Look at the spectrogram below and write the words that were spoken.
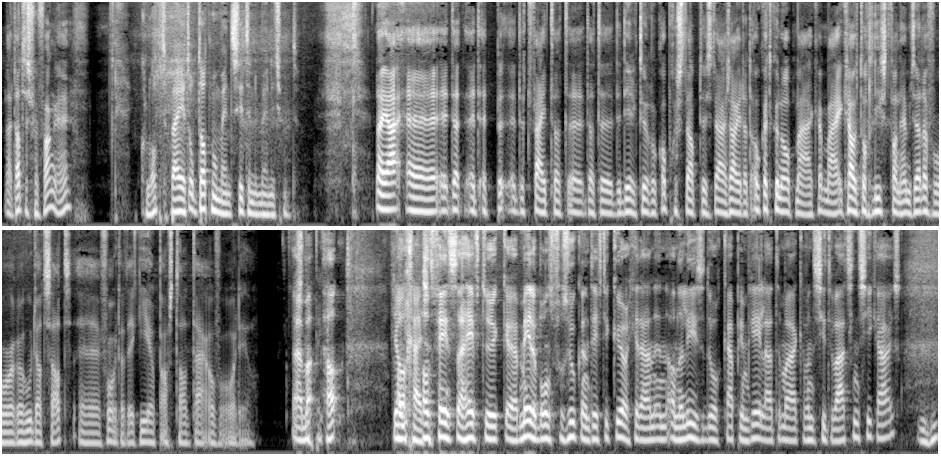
Nou, dat is vervangen, hè? Klopt, bij het op dat moment zittende management. Nou ja, uh, dat, het, het, het, feit dat, uh, dat de, de, directeur ook opgestapt is, daar zou je dat ook uit kunnen opmaken. Maar ik zou toch liefst van hem zelf horen hoe dat zat, voordat ik hier op afstand daarover oordeel. Ja, maar, Johan Hans Veenstra heeft natuurlijk uh, mede op ons verzoek, en dat heeft hij keurig gedaan, een analyse door KPMG laten maken van de situatie in het ziekenhuis. Mm -hmm.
